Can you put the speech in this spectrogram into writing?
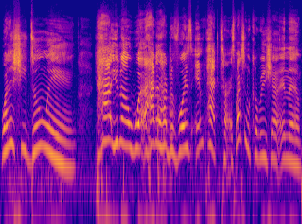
what is she doing? How you know what how did her divorce impact her? Especially with Caresha and them.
